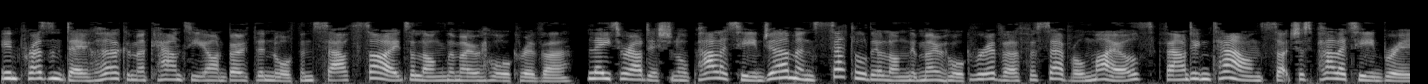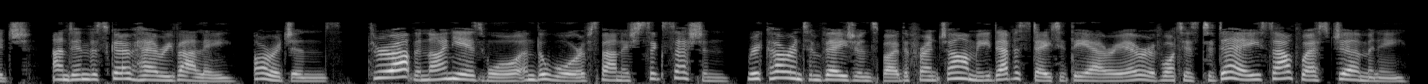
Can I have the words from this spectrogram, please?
In present-day Herkimer County on both the north and south sides along the Mohawk River. Later additional Palatine Germans settled along the Mohawk River for several miles, founding towns such as Palatine Bridge, and in the Schoharie Valley. Origins Throughout the Nine Years' War and the War of Spanish Succession, recurrent invasions by the French army devastated the area of what is today southwest Germany.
